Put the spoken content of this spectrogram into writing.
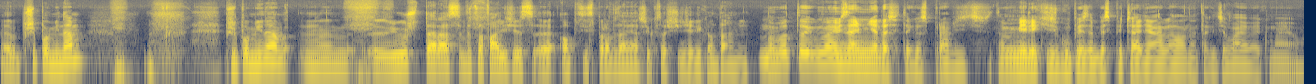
E, Przypominam, przypominam, mm, już teraz wycofali się z e, opcji sprawdzania, czy ktoś się dzieli kontami. No bo to moim zdaniem nie da się tego sprawdzić. Tam mieli jakieś głupie zabezpieczenia, ale one tak działają jak mają.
